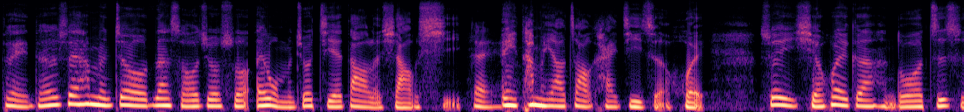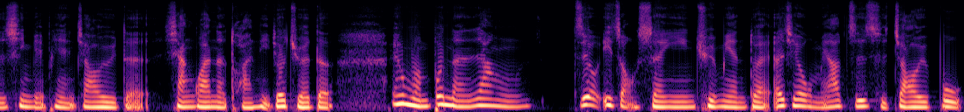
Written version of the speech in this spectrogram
对，但是所以他们就那时候就说，哎，我们就接到了消息，对，哎，他们要召开记者会，所以协会跟很多支持性别平等教育的相关的团体就觉得，哎，我们不能让。只有一种声音去面对，而且我们要支持教育部，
